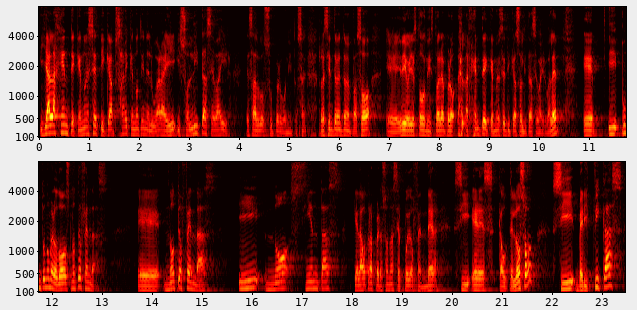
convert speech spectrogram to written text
Y ya la gente que no es ética pues, sabe que no tiene lugar ahí y solita se va a ir es algo súper bonito. recientemente me pasó, eh, digo, ya es toda una historia, pero la gente que no es ética solita se va a ir, ¿vale? Eh, y punto número dos, no te ofendas. Eh, no te ofendas y no sientas que la otra persona se puede ofender si eres cauteloso, si verificas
